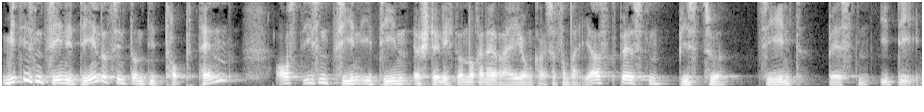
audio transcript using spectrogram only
mit diesen 10 Ideen, das sind dann die Top 10, aus diesen 10 Ideen erstelle ich dann noch eine Reihung, also von der erstbesten bis zur zehntbesten Idee.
